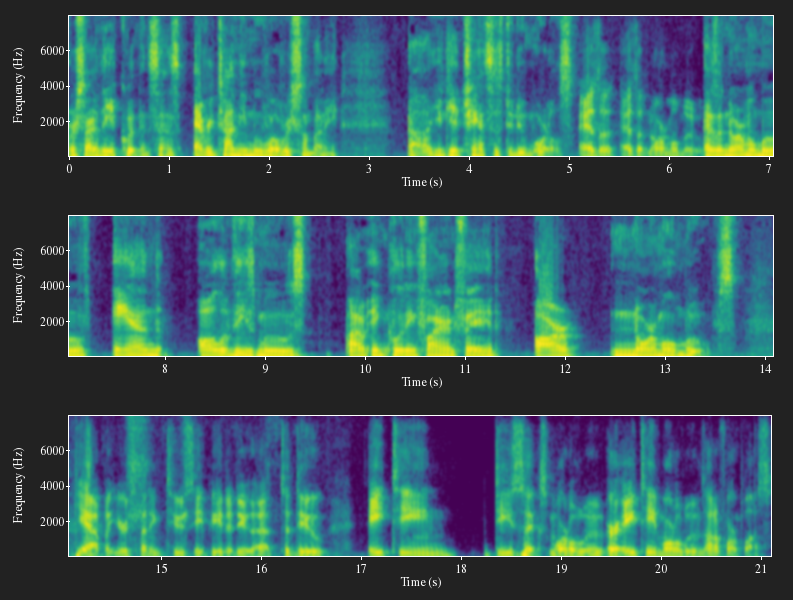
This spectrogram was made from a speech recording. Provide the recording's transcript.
or sorry, the equipment says every time you move over somebody, uh, you get chances to do mortals As a as a normal move. as a normal move, and all of these moves, uh, including fire and fade, are normal moves. Yeah, but you're spending two CP to do that. To do 18 D6 mortal wound or 18 mortal wounds on a four plus.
